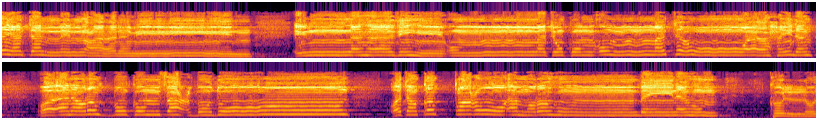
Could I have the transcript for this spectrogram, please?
آية للعالمين. إن هذه أمتكم أمة واحدة وأنا ربكم فاعبدون. وتقطعوا أمرهم بينهم كل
